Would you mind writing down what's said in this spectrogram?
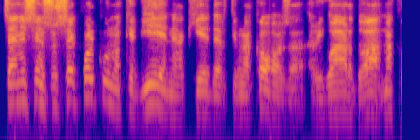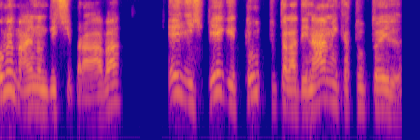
cioè, nel senso, se qualcuno che viene a chiederti una cosa riguardo a ma come mai non dici brava? e gli spieghi tu, tutta la dinamica, tutto il...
